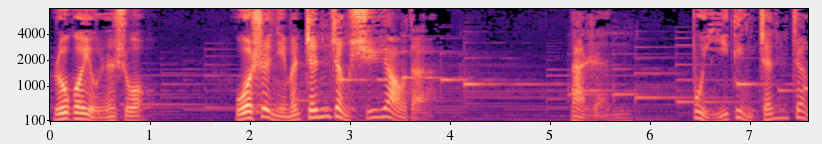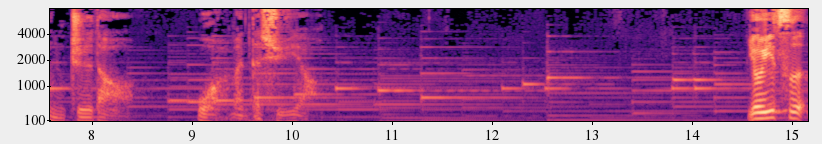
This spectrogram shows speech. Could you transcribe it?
如果有人说我是你们真正需要的，那人不一定真正知道我们的需要。有一次，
